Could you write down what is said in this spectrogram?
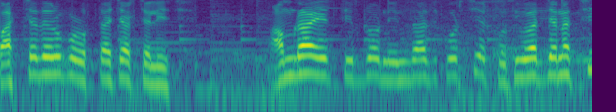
বাচ্চাদের ওপর অত্যাচার চালিয়েছে। আমরা এর তীব্র নিন্দা করছি, এর প্রতিবাদ জানাচ্ছি।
